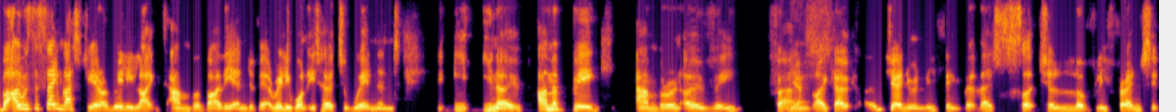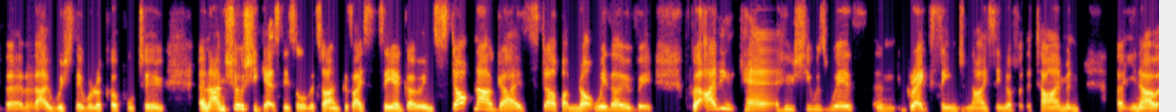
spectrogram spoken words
But I was the same last year. I really liked Amber by the end of it. I really wanted her to win, and you know, I'm a big Amber and Ovie fan. Yes. Like I genuinely think that there's such a lovely friendship there that I wish they were a couple too. And I'm sure she gets this all the time because I see her going, "Stop now, guys! Stop! I'm not with Ovie." But I didn't care who she was with, and Greg seemed nice enough at the time, and uh, you know,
